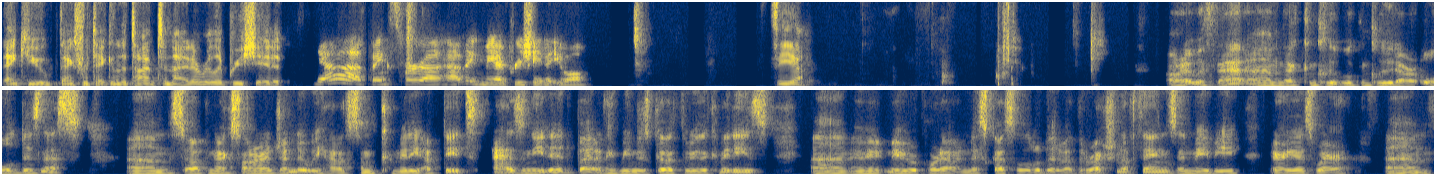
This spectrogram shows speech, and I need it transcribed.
Thank you. Thanks for taking the time tonight. I really appreciate it. Yeah, thanks for uh, having me. I appreciate it, you all. See ya. All right, with that, um, that conclude will conclude our old business. Um, so up next on our agenda, we have some committee updates as needed, but I think we can just go through the committees um, and maybe report out and discuss a little bit about the direction of things and maybe areas where um,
